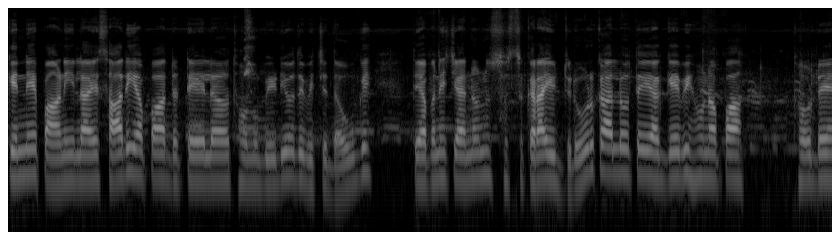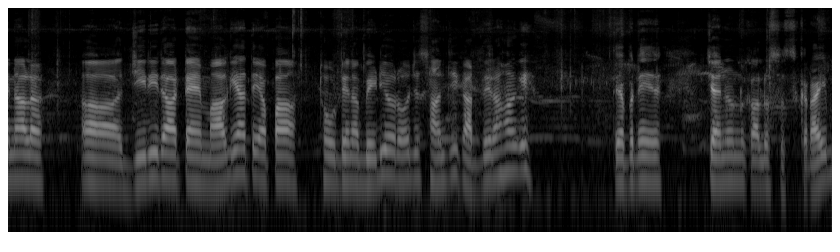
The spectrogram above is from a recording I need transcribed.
ਕਿੰਨੇ ਪਾਣੀ ਲਾਏ, ਸਾਰੀ ਆਪਾਂ ਡਿਟੇਲ ਤੁਹਾਨੂੰ ਵੀਡੀਓ ਦੇ ਵਿੱਚ ਦਊਗੇ। ਤੇ ਆਪਣੇ ਚੈਨਲ ਨੂੰ ਸਬਸਕ੍ਰਾਈਬ ਜਰੂਰ ਕਰ ਲਓ ਤੇ ਅੱਗੇ ਵੀ ਹੁਣ ਆਪਾਂ ਤੁਹਾਡੇ ਨਾਲ ਜੀਰੀ ਦਾ ਟਾਈਮ ਆ ਗਿਆ ਤੇ ਆਪਾਂ ਤੁਹਾਡੇ ਨਾਲ ਵੀਡੀਓ ਰੋਜ਼ ਸਾਂਝੀ ਕਰਦੇ ਰਹਾਂਗੇ। ਤੇ ਆਪਣੇ ਚੈਨਲ ਨੂੰ ਕਰ ਲਓ ਸਬਸਕ੍ਰਾਈਬ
